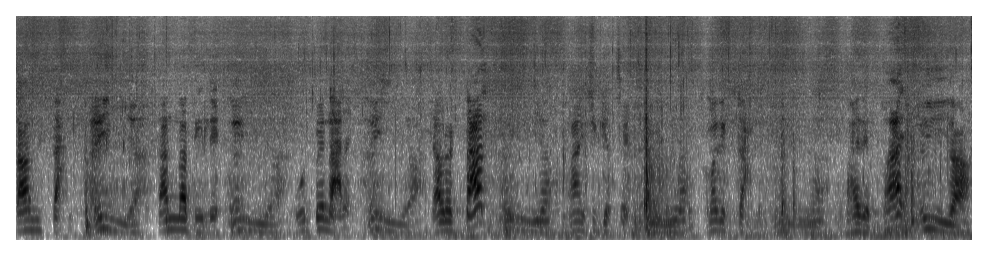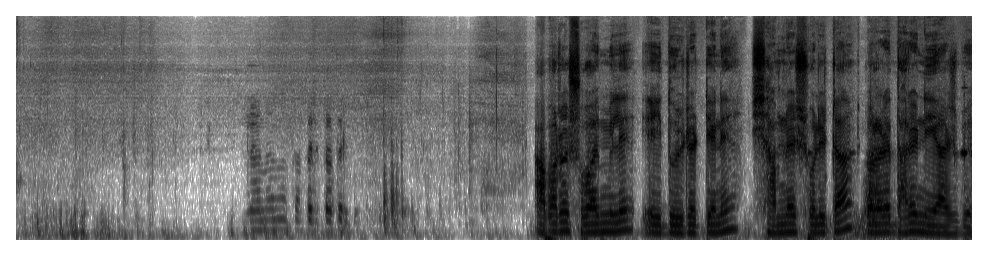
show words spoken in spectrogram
টান টান না দিলে উঠবে না টান আমাকে টান ভাই রে ভাই না না তাড়াতাড়ি তাড়াতাড়ি আবারও সবাই মিলে এই দড়িটা টেনে সামনের শলিটা ট্রলারের ধারে নিয়ে আসবে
